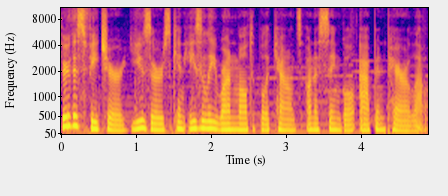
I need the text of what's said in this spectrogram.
Through this feature, users can easily run multiple accounts on a single app in parallel.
